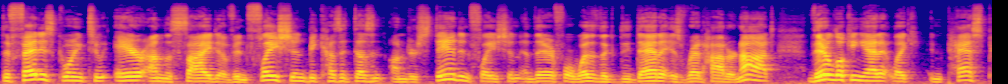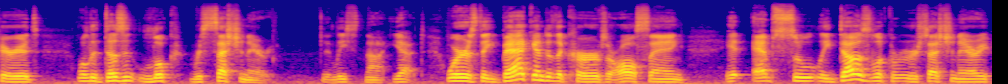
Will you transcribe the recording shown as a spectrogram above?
the Fed is going to err on the side of inflation because it doesn't understand inflation, and therefore, whether the, the data is red hot or not, they're looking at it like in past periods, well, it doesn't look recessionary, at least not yet. Whereas the back end of the curves are all saying, it absolutely does look recessionary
